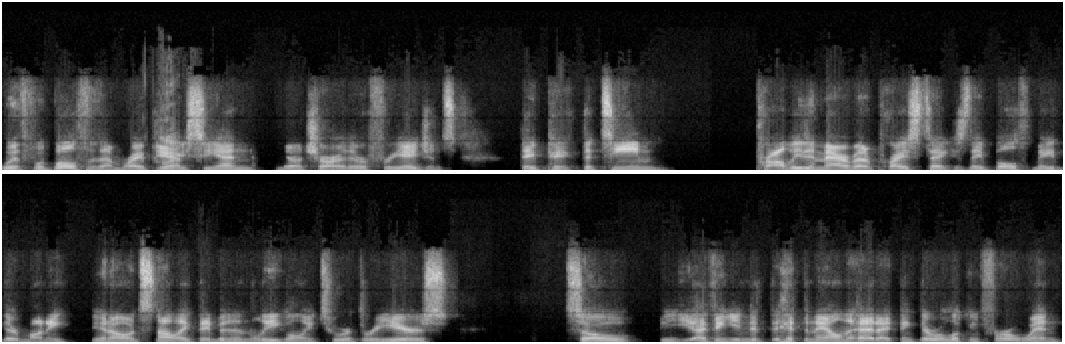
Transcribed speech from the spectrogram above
with, with both of them, right? Parise yeah. and you know, Chara, they were free agents. They picked the team. Probably didn't matter about a price tag because they both made their money. You know, it's not like they've been in the league only two or three years. So I think you hit the nail on the head. I think they were looking for a win.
